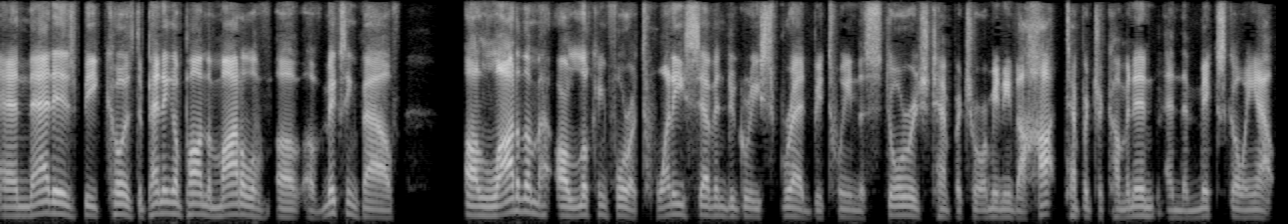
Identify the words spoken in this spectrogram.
And that is because depending upon the model of, of, of mixing valve, a lot of them are looking for a 27 degree spread between the storage temperature, or meaning the hot temperature coming in and the mix going out.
